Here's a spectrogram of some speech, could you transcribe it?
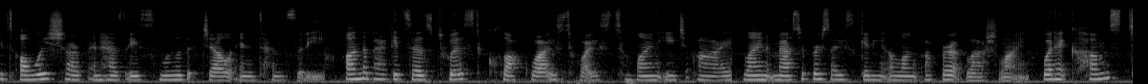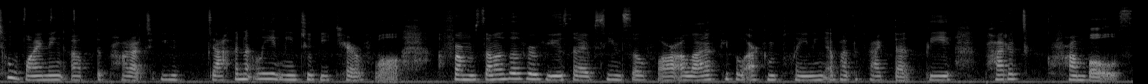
It's always sharp and has a smooth gel intensity. On the back it says twist clockwise twice to line each eye. Line Master Precise Skinny along upper lash line. When it comes to winding up the product, you definitely need to be careful. From some of the reviews that I've seen so far, a lot of people are complaining about the fact that the product crumbles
